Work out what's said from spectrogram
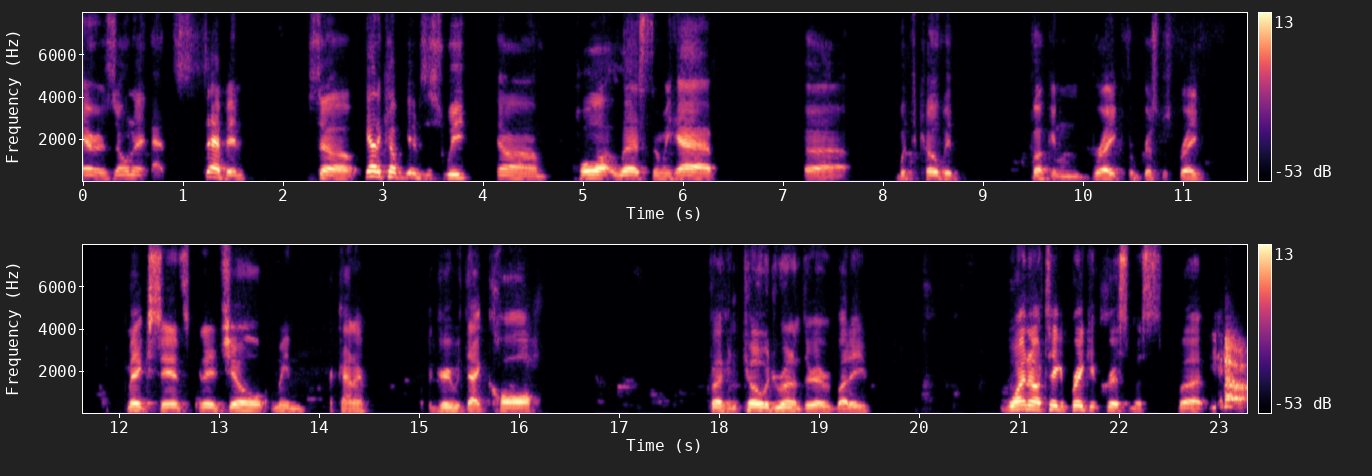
Arizona at seven. So got a couple games this week. Um, whole lot less than we have uh, with COVID fucking break from Christmas break. Makes sense. NHL. I mean, I kind of agree with that call. Fucking COVID running through everybody. Why not take a break at Christmas? But yeah,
